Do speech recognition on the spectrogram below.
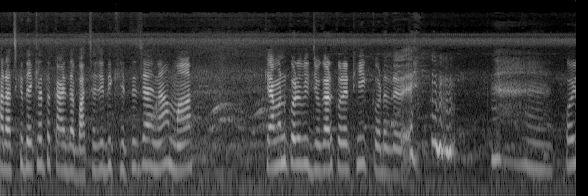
আর আজকে দেখলে তো কায়দা, বাচ্চা যদি খেতে চায় না, মা কেমন করবি জোগাড় করে ঠিক করে দেবে। ওই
